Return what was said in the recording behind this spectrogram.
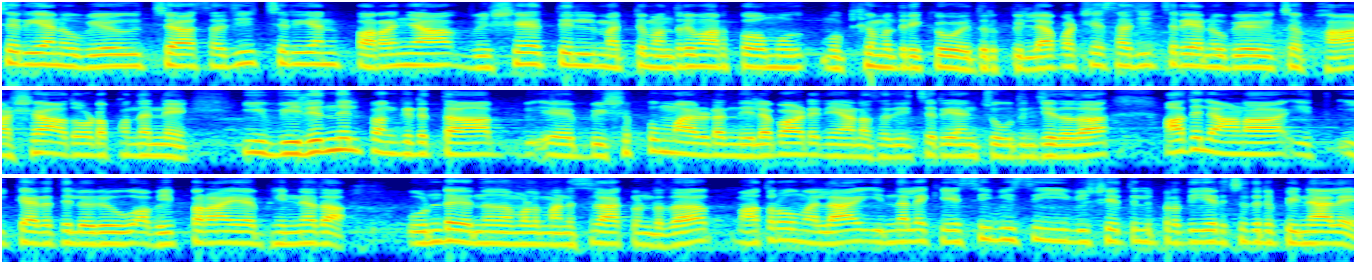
ചെറിയാൻ ഉപയോഗിച്ച സജി ചെറിയാൻ പറഞ്ഞ വിഷയത്തിൽ മറ്റ് മന്ത്രിമാർക്കോ മുഖ്യമന്ത്രിക്കോ എതിർപ്പില്ല. പക്ഷേ സജി ചെറിയാൻ ഉപയോഗിച്ച ഭാഷ അതോടൊപ്പം തന്നെ ഈ വിരുന്നിൽ പങ്കെടുത്ത ബിഷപ്പുമാരുടെ നിലപാടിനെയാണ് സജി ചെറിയാൻ ചോദ്യം ചെയ്തത്. അതിലാണ് ഇക്കാര്യത്തിൽ ഒരു അഭിപ്രായ ഭിന്നത. ഉണ്ട് എന്ന് നമ്മൾ മനസ്സിലാക്കേണ്ടത്. മാത്രവുമല്ല ഇന്നലെ കെ സി ബി സി ഈ വിഷയത്തിൽ പ്രതികരിച്ചതിന് പിന്നാലെ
